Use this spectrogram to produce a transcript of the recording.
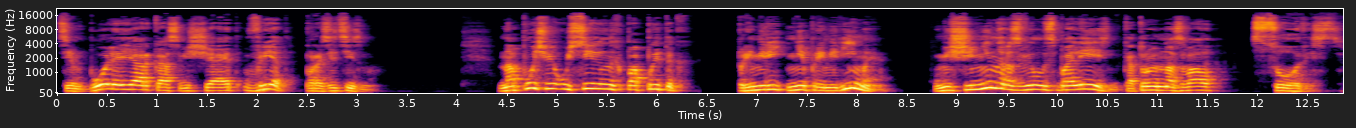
тем более ярко освещает вред паразитизма. На почве усиленных попыток примирить непримиримое, у мещанина развилась болезнь, которую он назвал совесть.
